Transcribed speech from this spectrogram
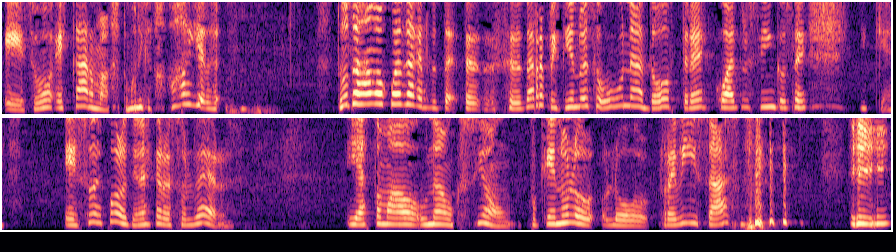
eso es karma. Tú dices, ay, eh, ¿Tú te estás dando cuenta que se te está repitiendo eso una, dos, tres, cuatro, cinco, seis? ¿Y que Eso es porque lo tienes que resolver y has tomado una opción, ¿por qué no lo, lo revisas y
